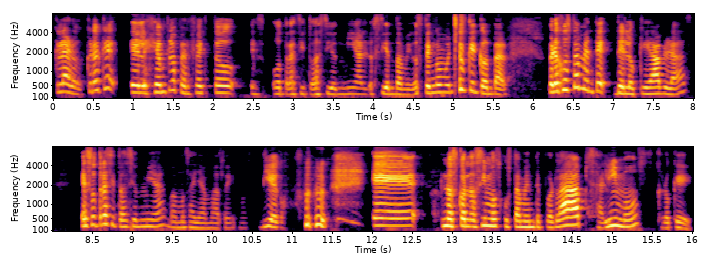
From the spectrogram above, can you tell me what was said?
Claro, creo que el ejemplo perfecto es otra situación mía, lo siento amigos, tengo muchas que contar, pero justamente de lo que hablas es otra situación mía, vamos a llamarle Diego. Eh, nos conocimos justamente por la app, salimos, creo que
